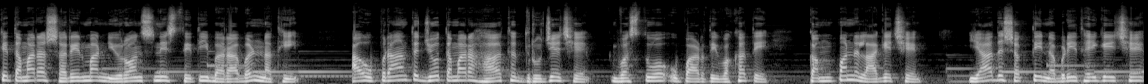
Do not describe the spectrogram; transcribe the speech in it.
કે તમારા શરીરમાં ન્યુરોન્સની સ્થિતિ બરાબર નથી. આ ઉપરાંત જો તમારા હાથ ધ્રુજે છે, વસ્તુઓ ઉપાડતી વખતે કંપન લાગે છે, યાદશક્તિ નબળી થઈ ગઈ છે,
